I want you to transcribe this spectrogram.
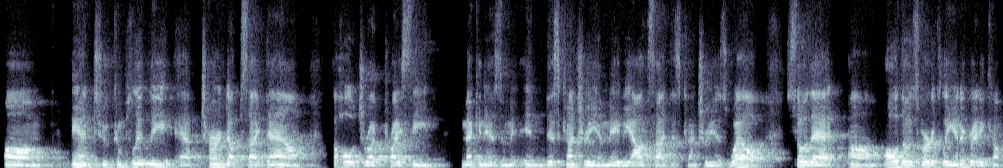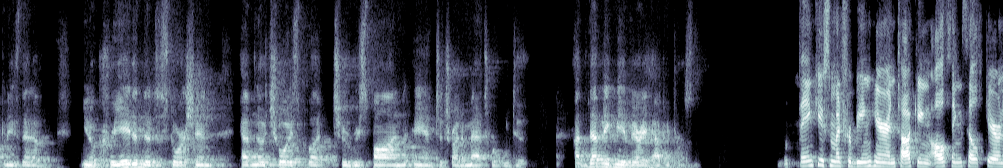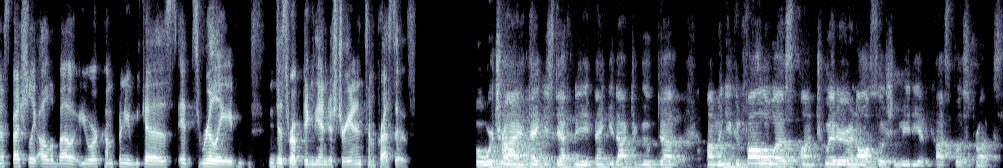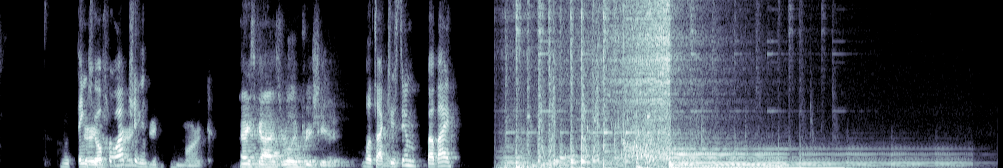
um, and to completely have turned upside down the whole drug pricing mechanism in this country and maybe outside this country as well, so that um, all those vertically integrated companies that have, you know, created the distortion have no choice but to respond and to try to match what we do. Uh, that make me a very happy person. Thank you so much for being here and talking all things healthcare and especially all about your company because it's really disrupting the industry and it's impressive. Well, we're trying. Thank you, Stephanie. Thank you, Dr. Gupta. Um, and you can follow us on Twitter and all social media at Cost Plus Drugs. Thank Very you all for watching. Thank you, Mark. Thanks, guys. Really appreciate it. We'll talk Bye. to you soon. Bye bye.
